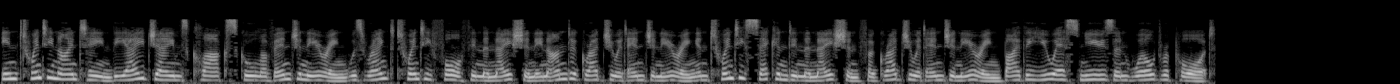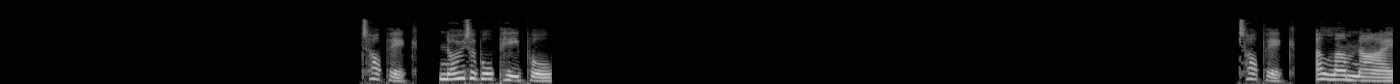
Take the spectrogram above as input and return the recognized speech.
In 2019 the A. James Clark School of Engineering was ranked 24th in the nation in undergraduate engineering and 22nd in the nation for graduate engineering by the U.S. News & World Report. Notable people Alumni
